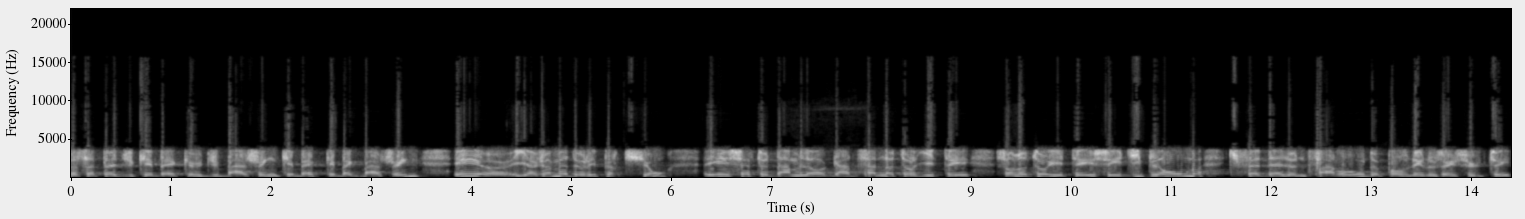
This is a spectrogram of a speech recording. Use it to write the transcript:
Ça s'appelle du Québec, euh, du bashing Québec, Québec bashing, et euh, il n'y a jamais de répercussions. Et cette dame-là garde sa notoriété, son autorité, ses diplômes qui fait d'elle une faraude pour venir nous insulter.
